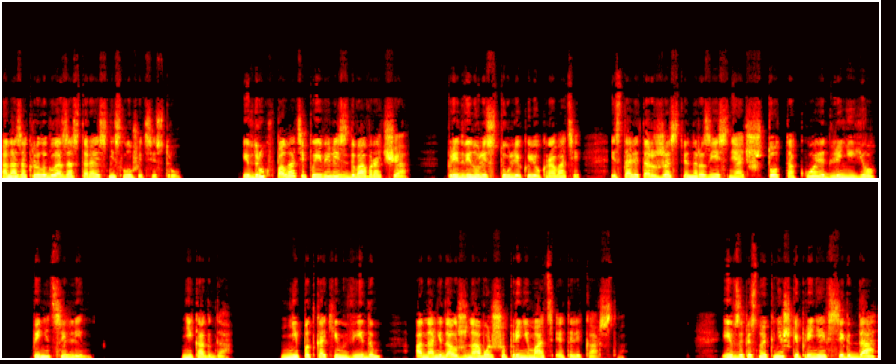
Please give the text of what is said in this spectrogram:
Она закрыла глаза, стараясь не слушать сестру. И вдруг в палате появились два врача, придвинули стулья к ее кровати и стали торжественно разъяснять, что такое для нее пенициллин. Никогда, ни под каким видом она не должна больше принимать это лекарство и в записной книжке при ней всегда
